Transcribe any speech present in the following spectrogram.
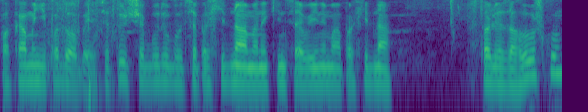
Поки мені подобається. Тут ще буду, бо це прохідна, в мене кінцевої нема прохідна. Ставлю заглушку.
